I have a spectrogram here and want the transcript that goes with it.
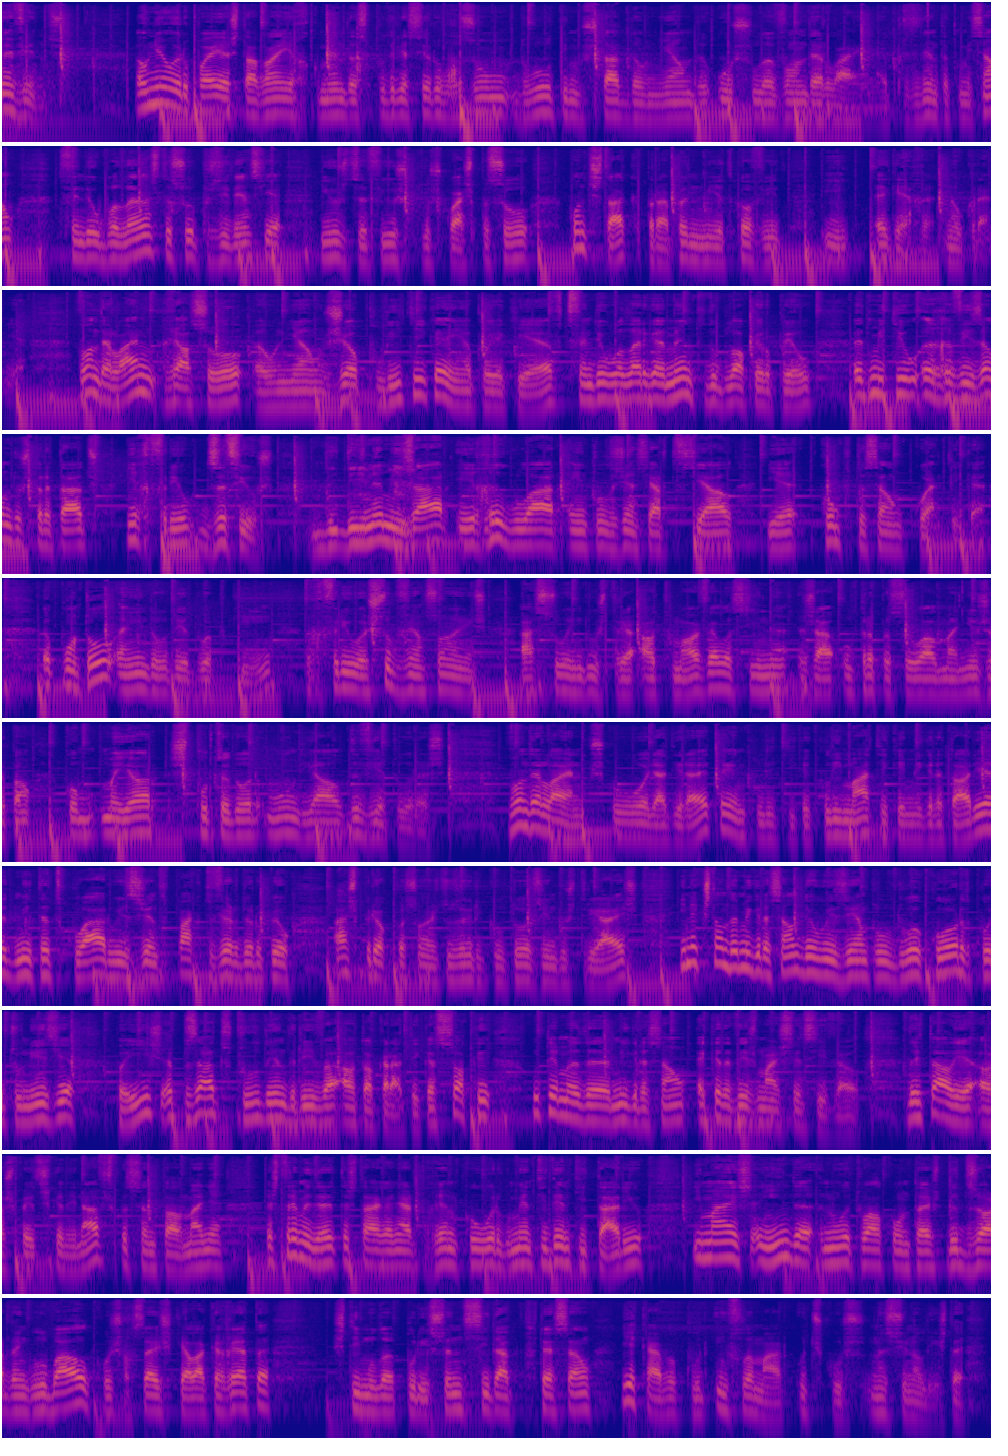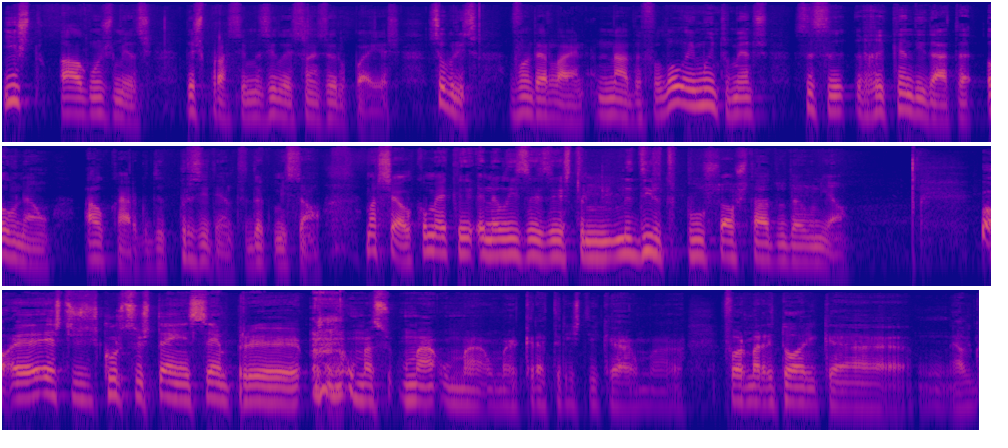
bem-vindos. A União Europeia está bem e recomenda-se poderia ser o resumo do último Estado da União de Ursula von der Leyen. A Presidente da Comissão defendeu o balanço da sua presidência e os desafios pelos quais passou, com destaque para a pandemia de Covid e a guerra na Ucrânia. Von der Leyen realçou a união geopolítica em apoio a Kiev, defendeu o alargamento do Bloco Europeu, admitiu a revisão dos tratados e referiu desafios de dinamizar e regular a inteligência artificial e a computação quântica. Apontou ainda o dedo a Pequim, referiu as subvenções à sua indústria automóvel, a China já ultrapassou a Alemanha e o Japão como maior exportador mundial de viaturas. Von der Leyen pescou o olho à direita em política climática e migratória, admite adequar o exigente Pacto Verde Europeu às preocupações dos agricultores industriais e, na questão da migração, deu o exemplo do acordo com a Tunísia, país, apesar de tudo, em deriva autocrática. Só que o tema da migração é cada vez mais sensível. Da Itália aos países escandinavos, passando pela Alemanha, a extrema-direita está a ganhar terreno com o argumento identitário e, mais ainda, no atual contexto de desordem global, com os receios que ela acarreta estimula, por isso, a necessidade de proteção e acaba por inflamar o discurso nacionalista. Isto há alguns meses das próximas eleições europeias. Sobre isso, von der Leyen nada falou, e muito menos se se recandidata ou não ao cargo de Presidente da Comissão. Marcelo, como é que analisas este medir de pulso ao Estado da União? Bom, eh, estes discursos têm sempre uma, uma, uma, uma, característica, uma forma retórica,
